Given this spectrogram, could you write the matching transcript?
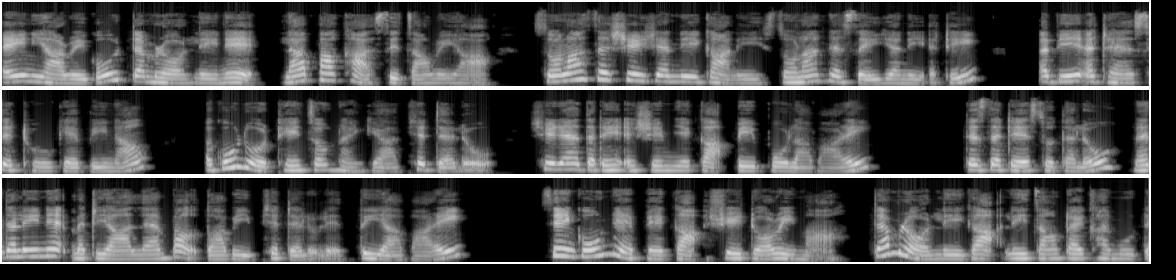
အဲ့ဒီနေရာတွေကိုတက်မတော်လေနဲ့လပခစစ်ကြောင်းတွေဟာဇွန်လ18ရက်နေ့ကနေဇွန်လ20ရက်နေ့အထိအပြင်းအထန်စစ်ထိုးခဲ့ပြီးနောက်အခုလိုထိန်းချုပ်နိုင်ကြဖြစ်တယ်လို့ရှေ့တန်းသတင်းအရှင်းမြစ်ကပေးပို့လာပါတယ်။တက်ဆက်တဲ့ဆိုတဲ့လို့မန္တလေးနဲ့မတရားလမ်းပေါက်သွားပြီဖြစ်တယ်လို့လည်းသိရပါတယ်။စင်ကူးနယ်ဘက်ကရွှေတော်တွေမှာတက်မတော်လေကလေကြောင်းတိုက်ခိုက်မှုတ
